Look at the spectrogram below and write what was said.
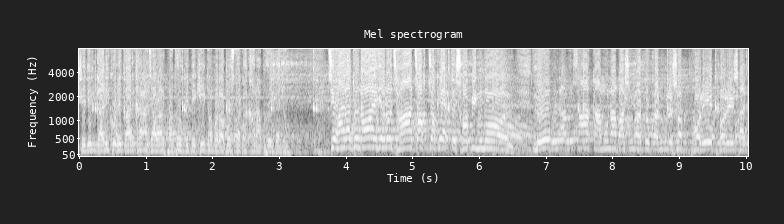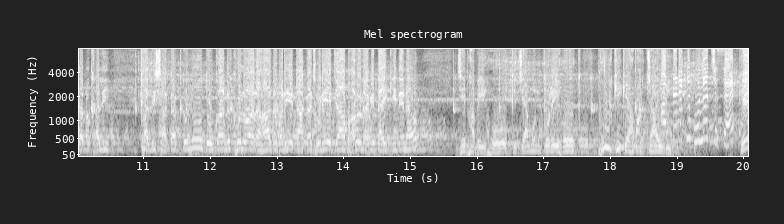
সেদিন গাড়ি করে কারখানা যাওয়ার পথে ওকে দেখেই তো আমার অবস্থাটা খারাপ হয়ে গেল। চেহারা তো নয় যেন ঝাঁ চকচকে একটা শপিং মল লোভ লালসা কামনা বাসনা দোকানগুলো সব থরে থরে সাজানো খালি। খালি শাটার তোলো দোকান খোলো আর হাত বাড়িয়ে টাকা ছড়িয়ে যা ভালো লাগে তাই কিনে নাও। যেভাবেই হোক যেমন করেই হোক ফুলকিকে আমার চাই। আপনার একটু ভুল হচ্ছে স্যার? কে?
